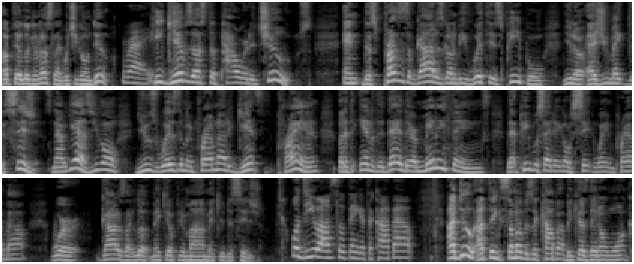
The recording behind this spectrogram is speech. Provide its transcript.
up there looking at us like, "What you gonna do?" Right. He gives us the power to choose. And this presence of God is going to be with his people, you know, as you make decisions. Now, yes, you're going to use wisdom and prayer. I'm not against praying, but at the end of the day, there are many things that people say they're going to sit and wait and pray about where God is like, look, make up your mind, make your decision. Well, do you also think it's a cop out? I do. I think some of it's a cop out because they don't want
